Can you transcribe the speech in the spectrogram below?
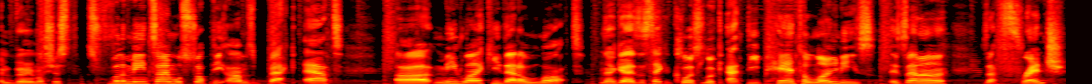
And boom, let's just, for the meantime, we'll swap the arms back out. Uh, me likey that a lot. Now guys, let's take a close look at the Pantalones. Is that a, is that French?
